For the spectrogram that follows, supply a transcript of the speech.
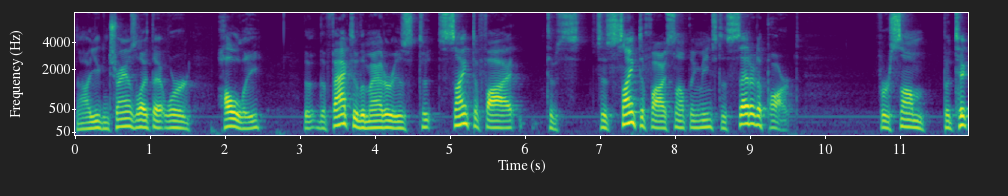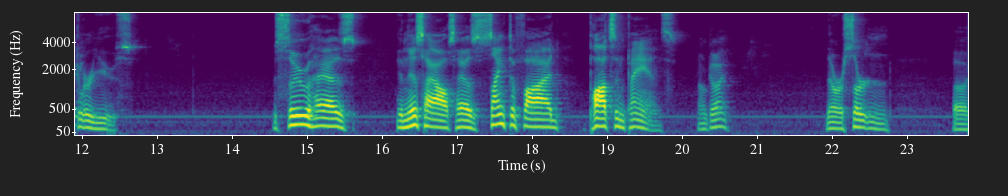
Now, you can translate that word holy. The, the fact of the matter is to sanctify, to, to sanctify something means to set it apart for some particular use. Sue has, in this house, has sanctified pots and pans, okay? There are certain uh,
